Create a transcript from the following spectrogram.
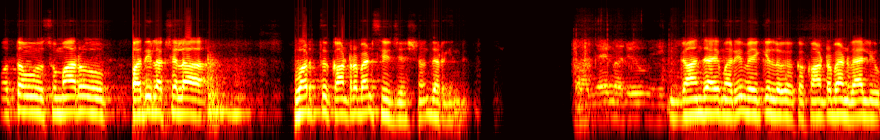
మొత్తం సుమారు పది లక్షల వర్త్ కాంట్రాబ్యాండ్ సీజ్ చేయడం జరిగింది. గంజాయి మరియు వెహికల్. గాంజాయి మరియు వెహికల్ యొక్క కాంట్రాబ్యాండ్ వాల్యూ.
